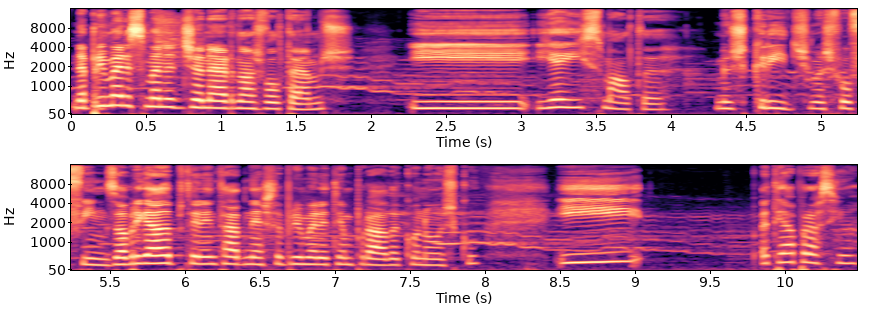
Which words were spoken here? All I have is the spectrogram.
na primeira semana de janeiro nós voltamos. E, e é isso, malta. Meus queridos, meus fofinhos. Obrigada por terem estado nesta primeira temporada connosco. E até à próxima.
